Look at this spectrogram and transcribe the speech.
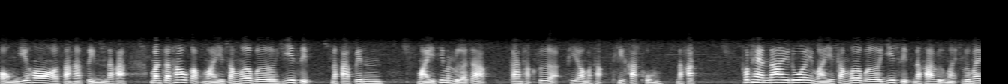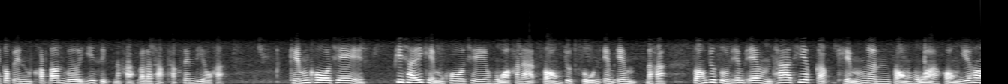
ของยี่ห้อสหสินนะคะ มันจะเท่ากับไหมซัมเมอร์เบอร์ยี่สิบนะคะ เป็นไหมที่มันเหลือจากการถักเสื้อพี่เอามาถักที่คาดผมนะคะ ทดแทนได้ด้วยไหมซัมเมอร์เบอร์ยี่สิบนะคะ หรือไม่หรือไม่ก็เป็นคอตตอนเบอร์ยี่สิบนะคะ เวลาถักถักเส้นเดียวค่ะ เข็ม crochet พี่ใช้เข็ม crochet หัวขนาด2.0 mm นะคะ2.0 mm ถ้าเทียบกับเข็มเงินสองหัวของยี่ห้อ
